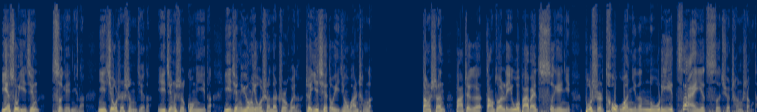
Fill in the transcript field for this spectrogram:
耶稣已经。赐给你了，你就是圣洁的，已经是公义的，已经拥有神的智慧了。这一切都已经完成了。当神把这个当做礼物白白赐给你，不是透过你的努力再一次去成圣的，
